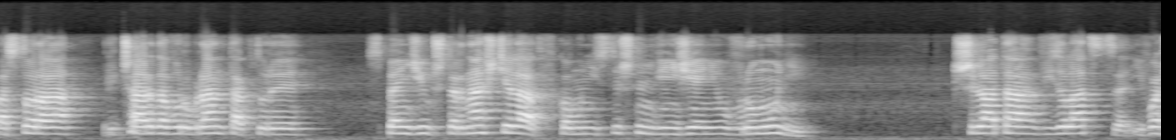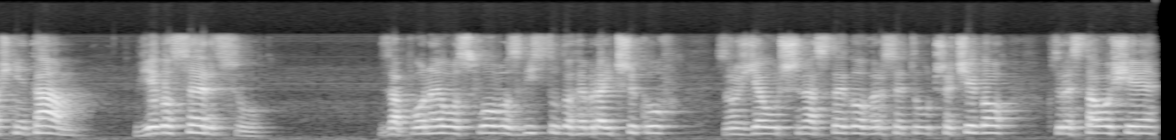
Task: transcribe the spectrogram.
pastora Richarda Wurbranta, który spędził 14 lat w komunistycznym więzieniu w Rumunii. Trzy lata w izolatce i właśnie tam, w jego sercu, zapłonęło słowo z listu do Hebrajczyków z rozdziału 13, wersetu 3, które stało się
